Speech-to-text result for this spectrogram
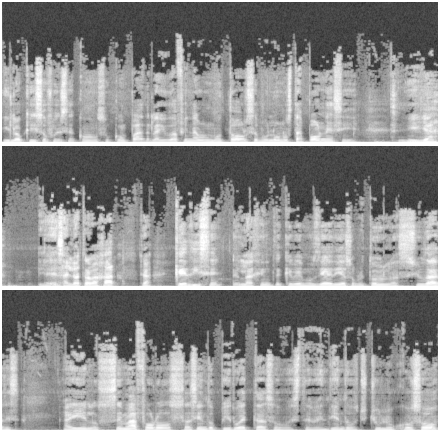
y lo que hizo fue irse con su compadre, le ayudó a afinar un motor, se voló unos tapones y, y ya, eh, salió a trabajar. O sea, ¿qué dice la gente que vemos día a día, sobre todo en las ciudades, ahí en los semáforos, haciendo piruetas o este, vendiendo chuchulucos o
